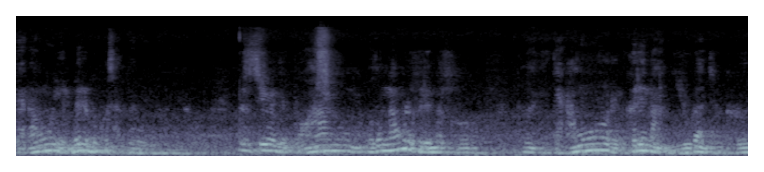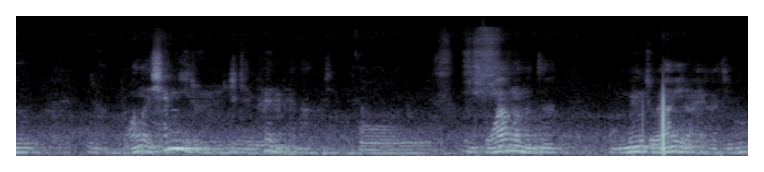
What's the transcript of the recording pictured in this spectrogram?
대나무 열매를 먹고 산다고 합니다. 그래서 지금 이제 봉황 오동나무를 그려놓고 그 대나무를 그려놓은 이유가 이제 그 봉황의 생리를 이렇게 표현을 해놓은 것입니다. 봉황은 먼저 공명조양이라 해가지고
